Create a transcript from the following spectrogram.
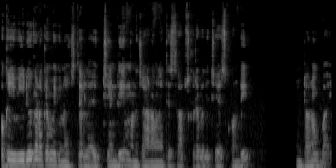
ఓకే. ఈ వీడియో కనుక మీకు నచ్చితే లైక్ చేయండి. మన ఛానల్ అయితే సబ్స్క్రైబ్ అయితే చేసుకోండి. ఉంటాను. బాయ్.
